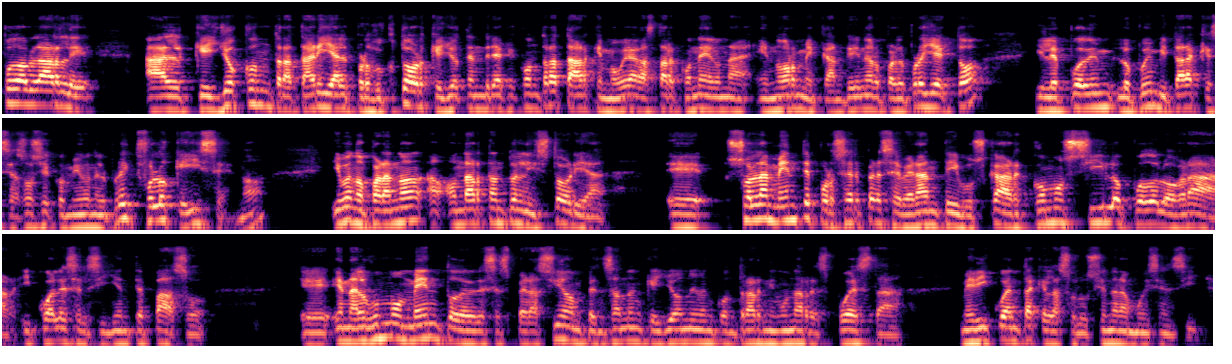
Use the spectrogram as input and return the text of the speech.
puedo hablarle al que yo contrataría, al productor que yo tendría que contratar, que me voy a gastar con él una enorme cantidad de dinero para el proyecto y le puedo, lo puedo invitar a que se asocie conmigo en el proyecto. Fue lo que hice, ¿no? Y bueno, para no ahondar tanto en la historia, eh, solamente por ser perseverante y buscar cómo sí lo puedo lograr y cuál es el siguiente paso, eh, en algún momento de desesperación, pensando en que yo no iba a encontrar ninguna respuesta, me di cuenta que la solución era muy sencilla.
